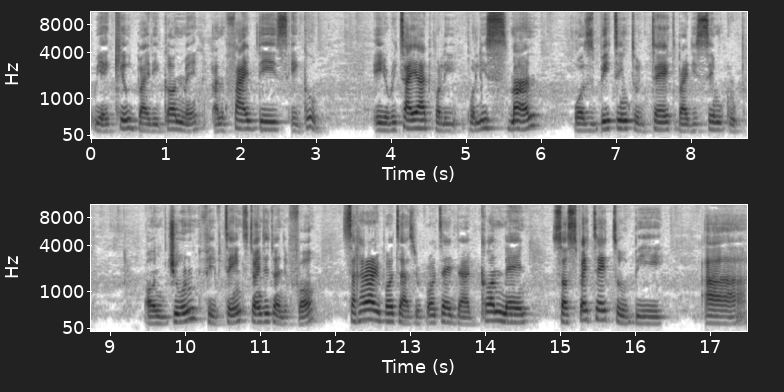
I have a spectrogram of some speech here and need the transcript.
were killed by the gunmen, and five days ago, a retired poli- policeman was beaten to death by the same group. On June 15, 2024, Sahara reporters reported that gunmen suspected to be uh,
